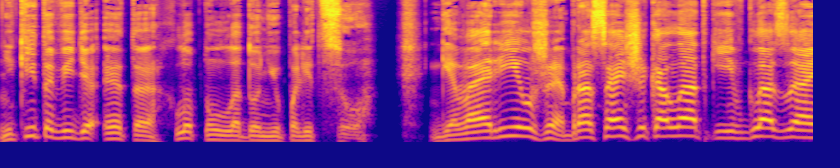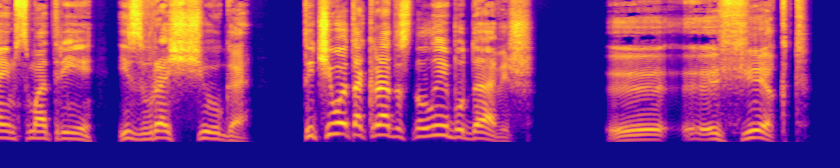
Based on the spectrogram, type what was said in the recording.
Никита, видя это, хлопнул ладонью по лицу. «Говорил же, бросай шоколадки и в глаза им смотри, извращуга! Ты чего так радостно лыбу давишь?» э «Эффект!»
